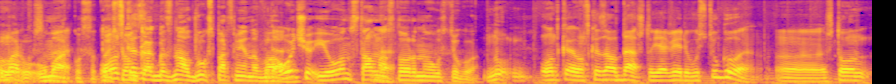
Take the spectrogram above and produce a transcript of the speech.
У Маркуса, у да. Маркуса. То Он есть он сказал- как бы знал двух спортсменов Да. воочию, и он встал на Да. сторону Устюгова. Ну, он, он сказал, да, что я верю в Устюгова, э, что он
